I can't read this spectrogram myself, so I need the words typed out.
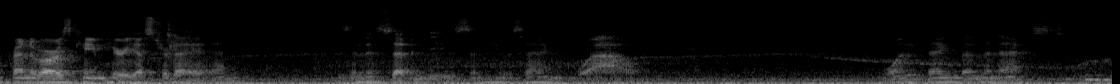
A friend of ours came here yesterday and he's in his 70s and he was saying, Wow, one thing then the next. Mm-hmm.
